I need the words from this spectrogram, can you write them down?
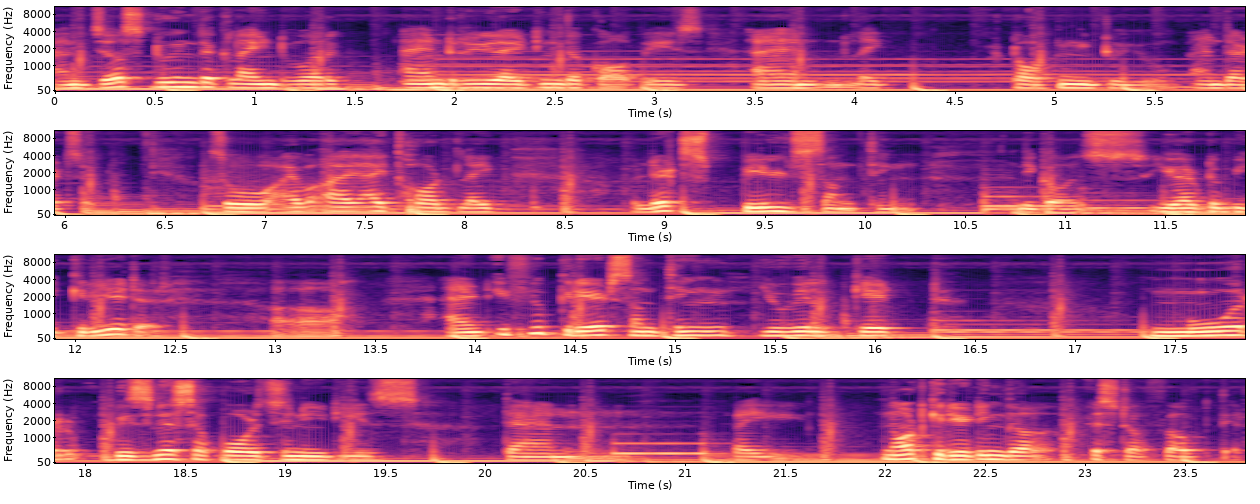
I'm just doing the client work and rewriting the copies and like talking to you and that's it. So i, I, I thought like let's build something because you have to be creator. Uh, and if you create something you will get more business opportunities than by not creating the stuff out there.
